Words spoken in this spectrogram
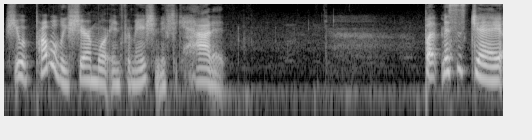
she would probably share more information if she had it. But Mrs. J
